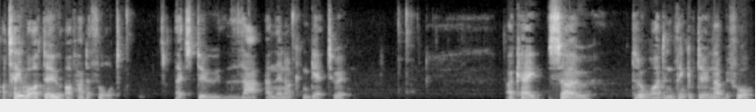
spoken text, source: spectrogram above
I'll tell you what I'll do. I've had a thought. Let's do that, and then I can get to it. Okay, so don't know why I didn't think of doing that before.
